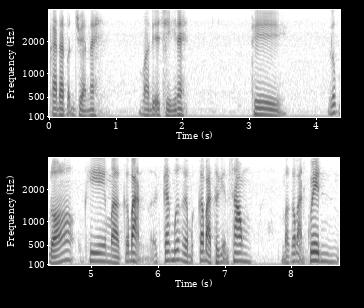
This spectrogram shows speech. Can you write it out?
cài đặt vận chuyển này và địa chỉ này. Thì lúc đó khi mà các bạn các bước các bạn thực hiện xong mà các bạn quên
